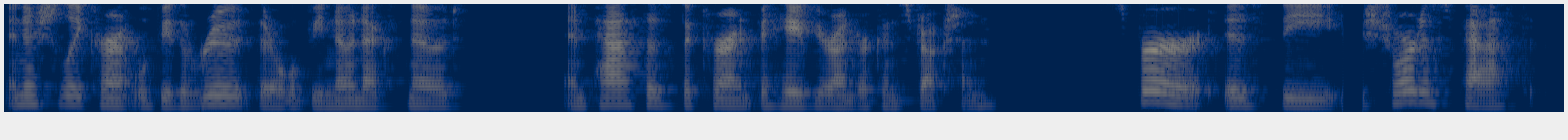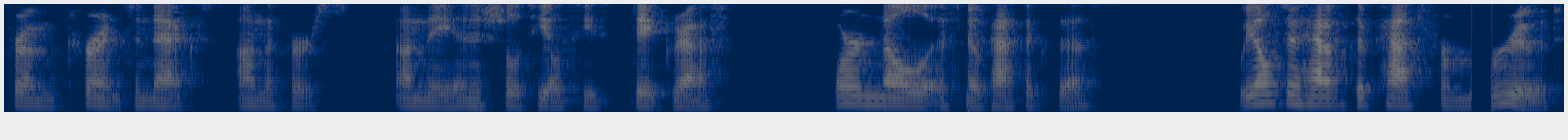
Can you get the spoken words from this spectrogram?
Initially, current will be the root, there will be no next node, and path is the current behavior under construction. Spur is the shortest path from current to next on the first on the initial TLC state graph, or null if no path exists. We also have the path from root,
